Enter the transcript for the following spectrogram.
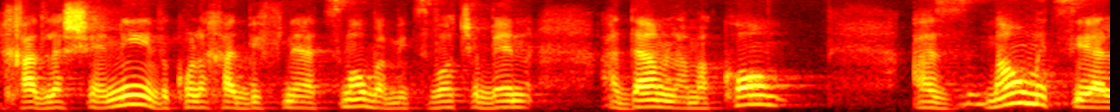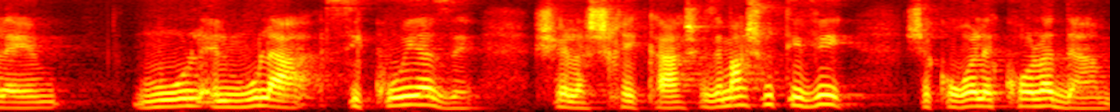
אחד לשני וכל אחד בפני עצמו במצוות שבין אדם למקום. אז מה הוא מציע להם? מול, אל מול הסיכוי הזה של השחיקה, שזה משהו טבעי שקורה לכל אדם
